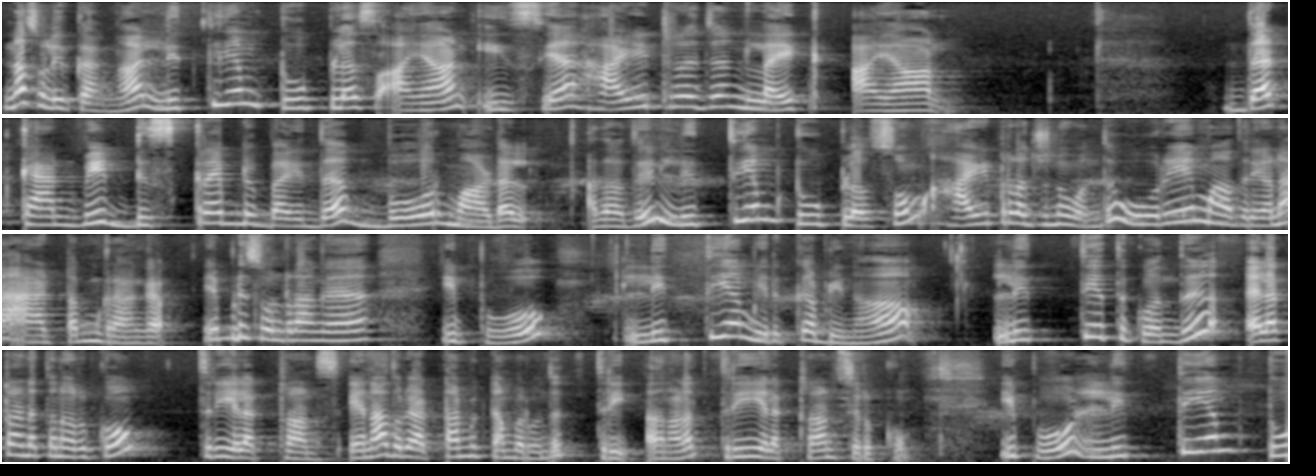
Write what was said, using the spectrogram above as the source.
என்ன சொல்லியிருக்காங்கன்னா lithium two plus ion is a hydrogen like ion that can be described by the Bohr model அதாவது லித்தியம் டூ ப்ளஸும் ஹைட்ரஜனும் வந்து ஒரே மாதிரியான ஆட்டம்ங்கிறாங்க எப்படி சொல்கிறாங்க இப்போது லித்தியம் இருக்குது அப்படின்னா லித்தியத்துக்கு வந்து எலக்ட்ரான் எத்தனை இருக்கும்? த்ரீ எலக்ட்ரான்ஸ் ஏன்னா அதோட அட்டாமிக் நம்பர் வந்து த்ரீ அதனால் த்ரீ எலக்ட்ரான்ஸ் இருக்கும். இப்போது லித்தியம் டூ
